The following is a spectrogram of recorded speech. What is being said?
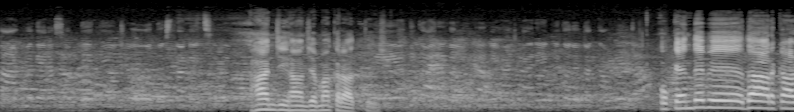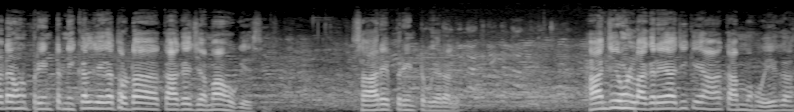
ਕਾਰਡ ਵਗੈਰਾ ਸਭ ਦੇ ਦਿੱਤੇ ਜੋ ਦਸਤਾਵੇਜ਼ ਸੀ ਹਾਂਜੀ, ਹਾਂ, ਜਮ੍ਹਾਂ ਕਰਾਤੇ ਜੀ। ਉਹ ਕਹਿੰਦੇ ਵੀ ਆਧਾਰ ਕਾਰਡ ਹੈ, ਹੁਣ ਪ੍ਰਿੰਟ ਨਿਕਲ ਜਾਏਗਾ ਤੁਹਾਡਾ ਕਾਗਜ਼ ਜਮ੍ਹਾਂ ਹੋ ਗਏ ਸੀ। ਸਾਰੇ ਪ੍ਰਿੰਟ ਵਗੈਰਾ ਲੈ- ਹਾਂਜੀ, ਹੁਣ ਲੱਗ ਰਿਹਾ ਜੀ ਕਿ ਹਾਂ, ਕੰਮ ਹੋਏਗਾ।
